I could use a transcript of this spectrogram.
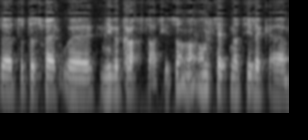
uh, tot dusver oor nuwe kragstasies. So, ons het natuurlik um,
